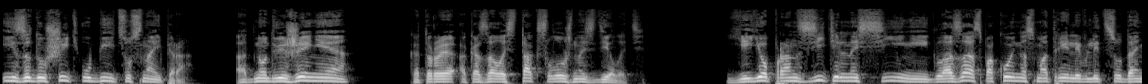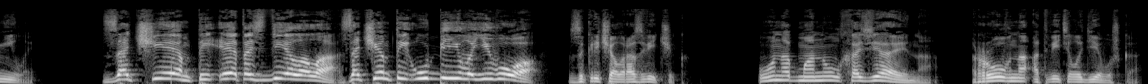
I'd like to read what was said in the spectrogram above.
и задушить убийцу снайпера. Одно движение, которое оказалось так сложно сделать. Ее пронзительно синие глаза спокойно смотрели в лицо Данилы. «Зачем ты это сделала? Зачем ты убила его?» — закричал разведчик. «Он обманул хозяина», — ровно ответила девушка.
